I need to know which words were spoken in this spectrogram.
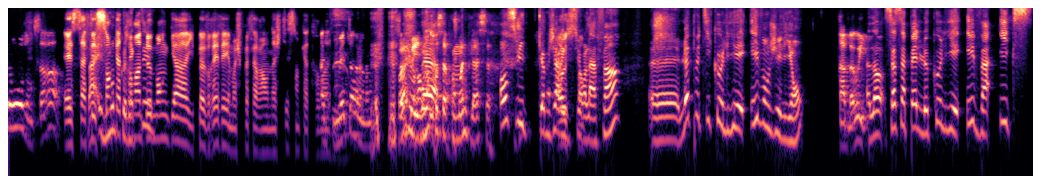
euros, donc ça va. et ça Bah, fait ils montent 182 connectés. mangas. Ils peuvent rêver. Moi, je préfère en acheter Ah, 180. tu m'étonnes. hein. Ouais, mais montre, ça prend moins de place. Ensuite, comme j'arrive Ah, sur la fin, euh, le petit collier Évangélion. Ah bah oui. Alors, ça s'appelle le collier Eva X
